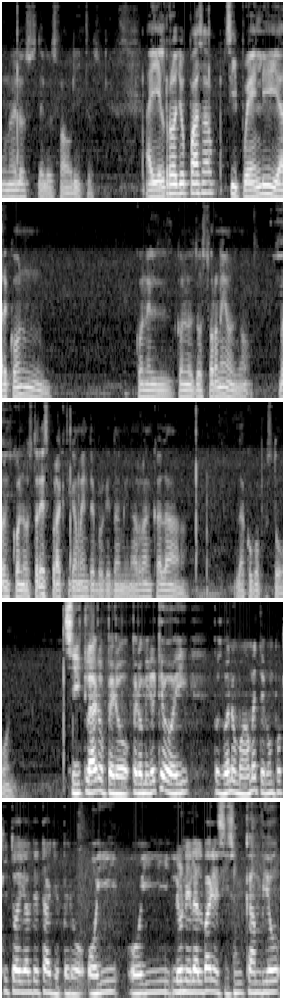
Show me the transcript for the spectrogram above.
uno de los, de los favoritos. Ahí el rollo pasa si pueden lidiar con, con, el, con los dos torneos, ¿no? Bueno, con los tres prácticamente, porque también arranca la, la Copa Postobón. Sí, claro, pero, pero mire que hoy, pues bueno, me voy a meter un poquito ahí al detalle, pero hoy, hoy Leonel Álvarez hizo un cambio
